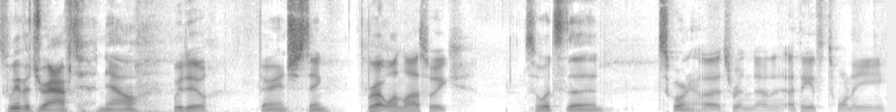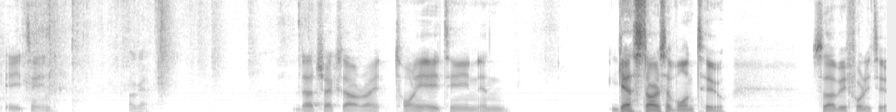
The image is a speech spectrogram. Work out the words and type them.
So we have a draft now. We do. Very interesting. Brett won last week. So what's the score now? Uh, it's written down. I think it's 2018. okay. That checks out, right? 2018 and guest stars have won two. So that'd be 42.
